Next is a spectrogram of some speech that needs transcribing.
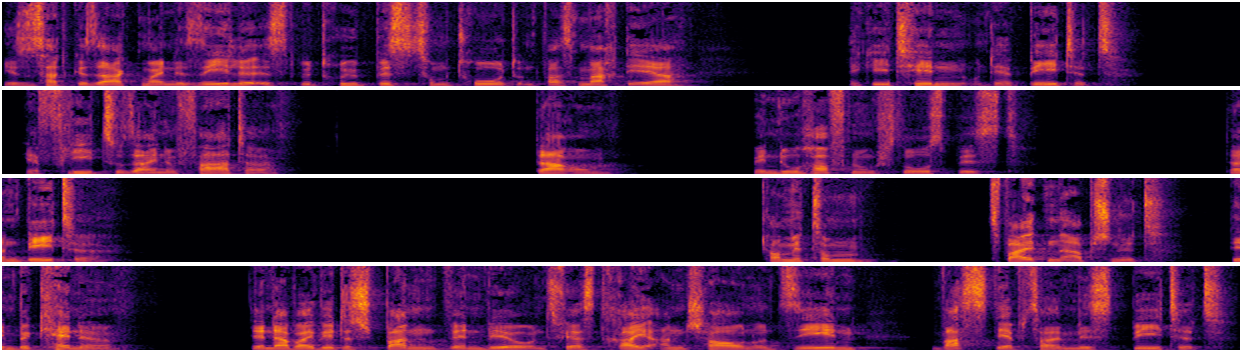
Jesus hat gesagt, meine Seele ist betrübt bis zum Tod. Und was macht er? Er geht hin und er betet. Er flieht zu seinem Vater. Darum, wenn du hoffnungslos bist, dann bete. Kommen wir zum zweiten Abschnitt, dem Bekenne. Denn dabei wird es spannend, wenn wir uns Vers 3 anschauen und sehen, was der Psalmist betet.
